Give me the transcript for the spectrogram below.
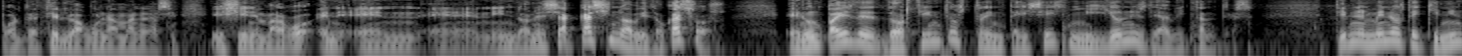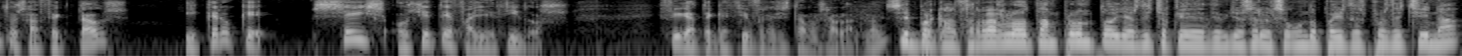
por decirlo de alguna manera así. Y sin embargo, en, en- en Indonesia casi no ha habido casos. En un país de 236 millones de habitantes. Tienen menos de 500 afectados y creo que 6 o 7 fallecidos. Fíjate qué cifras estamos hablando. ¿eh? Sí, porque al cerrarlo tan pronto, ya has dicho que debió ser el segundo país después de China,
